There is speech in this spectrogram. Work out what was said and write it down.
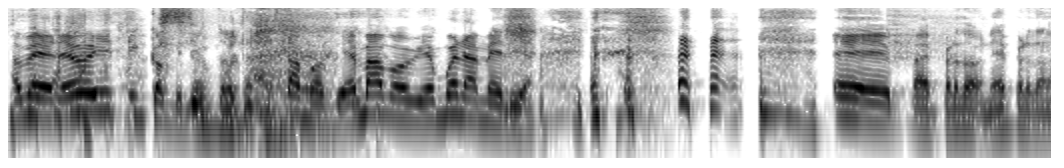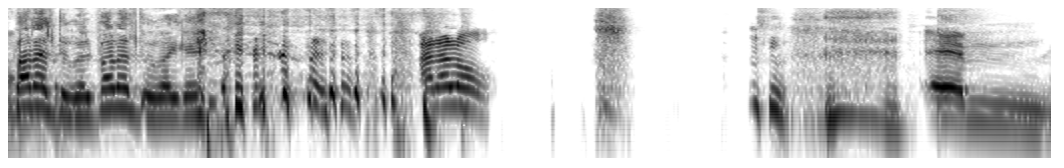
A ver, hoy cinco minutos. Estamos bien, vamos bien, buena media. eh, perdón, eh, perdón. Para el Tugel, para el Tugel. Que... ¡Páralo! eh,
